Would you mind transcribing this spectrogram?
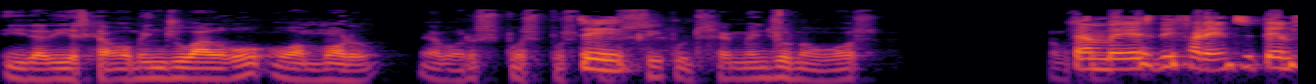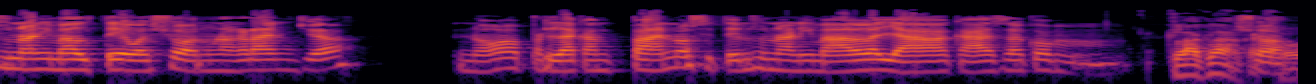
i de dir, és que o menjo alguna o em moro. Llavors, doncs, doncs, Sí. doncs sí, potser menjo el meu gos. No sé. També és diferent si tens un animal teu, això, en una granja, no? per allà acampant, o si tens un animal allà a casa com, Clar, clar, Això, això,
